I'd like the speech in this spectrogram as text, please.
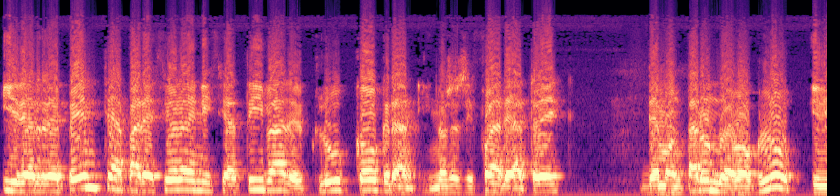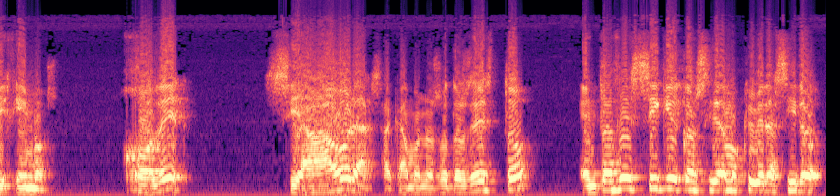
y de repente apareció la iniciativa del club Cochrane y no sé si fue Areatrek de montar un nuevo club y dijimos, joder, si ahora sacamos nosotros esto, entonces sí que consideramos que hubiera sido,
